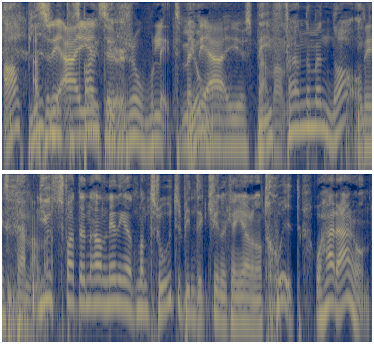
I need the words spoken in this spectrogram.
Allt blir Alltså, så det mycket är ju inte roligt, men Jo, det är ju spännande. Det är fenomenalt. Det är spännande. Just för att den anledningen att man tror typ inte att kvinnor kan göra något skit. Och här är hon.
